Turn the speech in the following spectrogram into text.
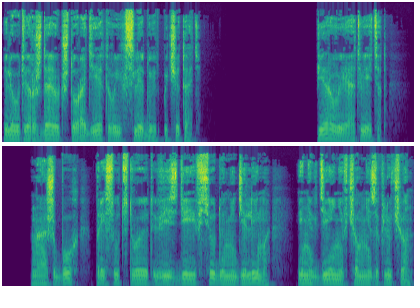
или утверждают, что ради этого их следует почитать. Первые ответят – Наш Бог присутствует везде и всюду неделимо и нигде и ни в чем не заключен.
